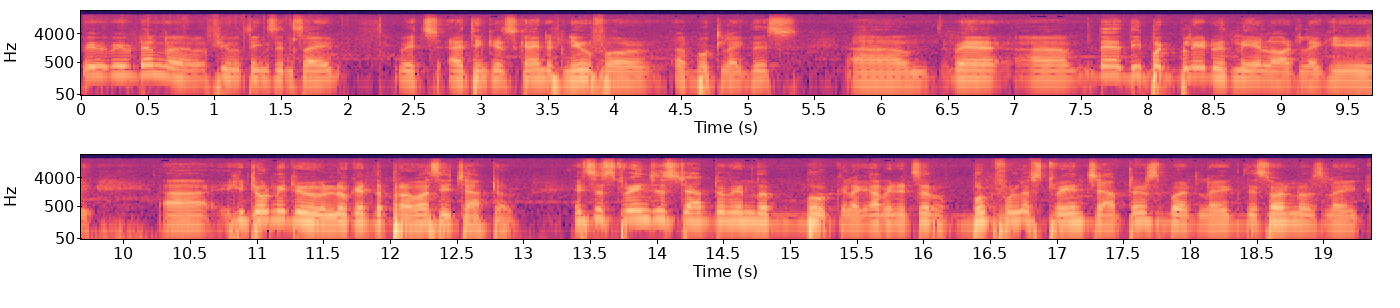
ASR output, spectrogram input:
we, we've done a few things inside which i think is kind of new for a book like this um, where um, there deepak played with me a lot like he uh, he told me to look at the Pravasi chapter. it's the strangest chapter in the book. Like, I mean, it's a book full of strange chapters, but like this one was like,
